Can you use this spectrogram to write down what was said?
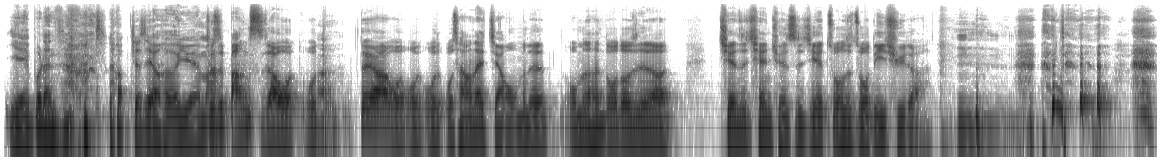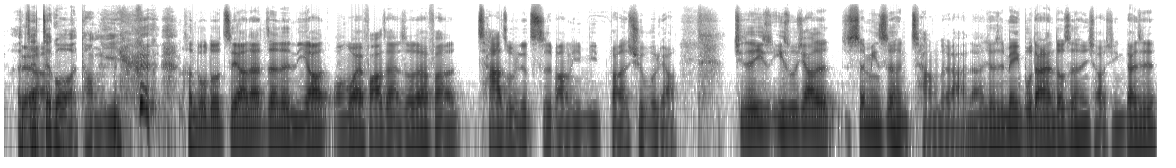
也不能这么说，就是有合约嘛，就是绑死啊！我我、对啊，我我我我常常在讲，我们的我们的很多都是那种签是签全世界，做是做地区的啊、呃对 啊这这个我同意。很多都这样。那真的你要往外发展的时候，它反而插住你的翅膀，你你反而去不了。其实艺术艺术家的生命是很长的啦，然后就是每一步当然都是很小心，但是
